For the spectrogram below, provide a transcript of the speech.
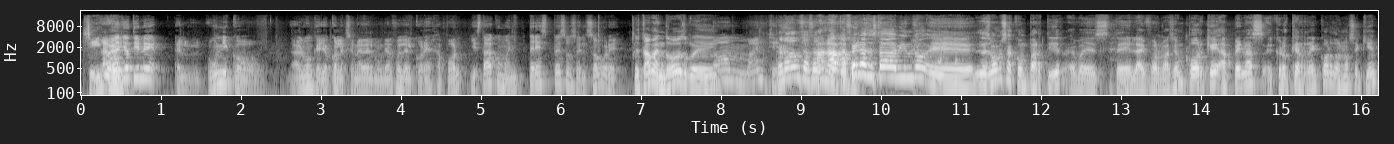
Sí, la güey. verdad, yo tiene el único álbum que yo coleccioné del mundial fue el del Corea-Japón y estaba como en 3 pesos el sobre. Estaba en dos, güey. No manches. Bueno, vamos a hacer A- una a- cosa. apenas estaba viendo, eh, les vamos a compartir este, la información porque apenas, eh, creo que Récord o no sé quién,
